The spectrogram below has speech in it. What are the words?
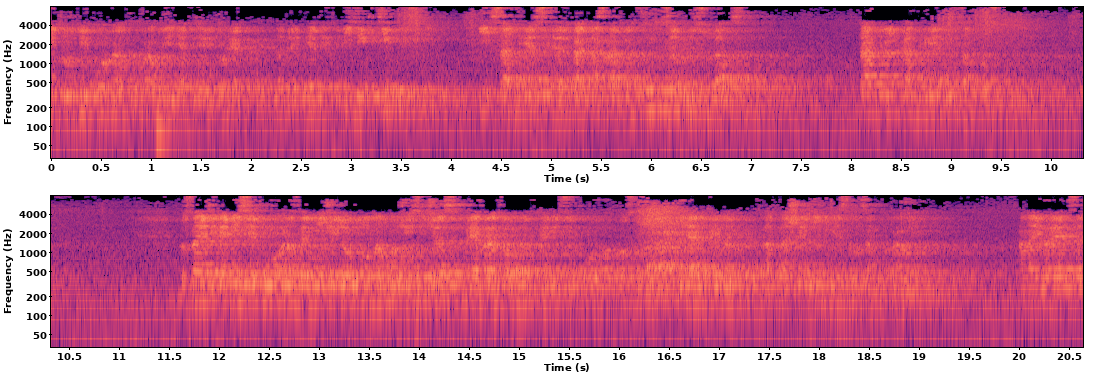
и других органов управления в территориях на предмет их эффективности и соответствия как основным функциям государства, так и конкретным запросам Вы знаете, комиссия по разграничению полномочий сейчас преобразована в комиссию по вопросам федеративных отношений местного самоуправления. Она является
